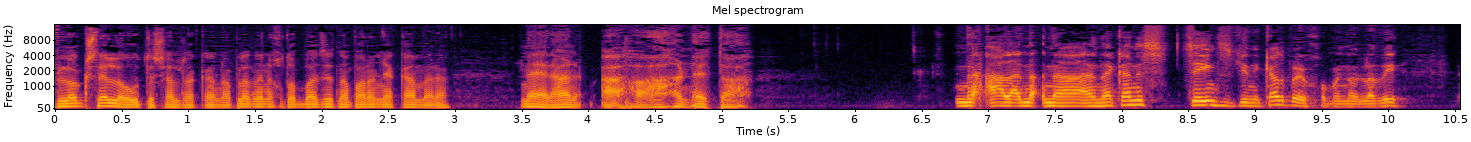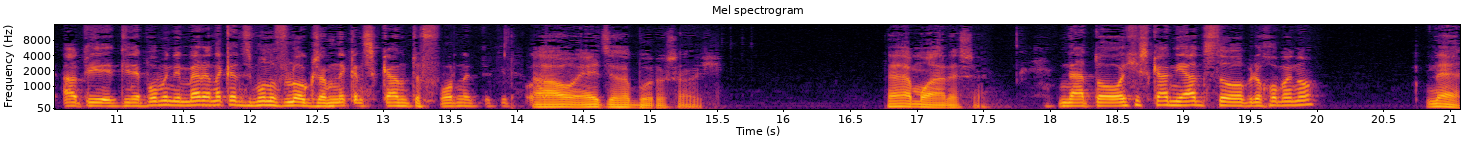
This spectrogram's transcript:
Vlogs θέλω ούτε σε άλλο να κάνω. Απλά δεν έχω το budget να πάρω μια κάμερα. Ναι, ρε, άνε- α, άνετα. Να, αλλά να, να, να κάνεις change γενικά το περιεχόμενο. Δηλαδή, από τη- την επόμενη μέρα να κάνεις μόνο vlogs, να μην έκανες καν ούτε Fortnite ούτε τίποτα. Α, ω, έτσι δεν θα μπορούσα, όχι. Δεν θα μου άρεσε. Να το έχεις κάνει ads στο περιεχόμενο; Ναι,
